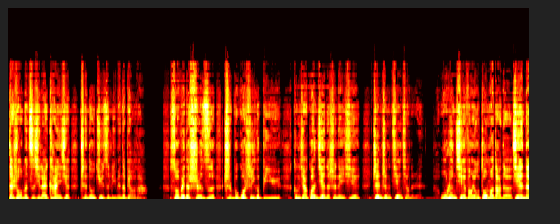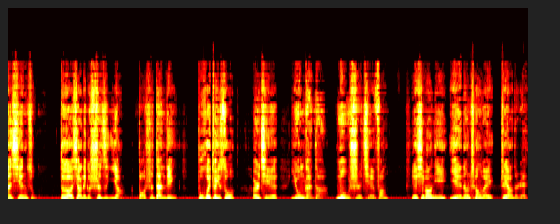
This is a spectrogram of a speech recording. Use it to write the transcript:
但是我们仔细来看一些晨读句子里面的表达。所谓的狮子只不过是一个比喻，更加关键的是那些真正坚强的人，无论前方有多么大的艰难险阻，都要像那个狮子一样保持淡定，不会退缩，而且勇敢的目视前方。也希望你也能成为这样的人。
